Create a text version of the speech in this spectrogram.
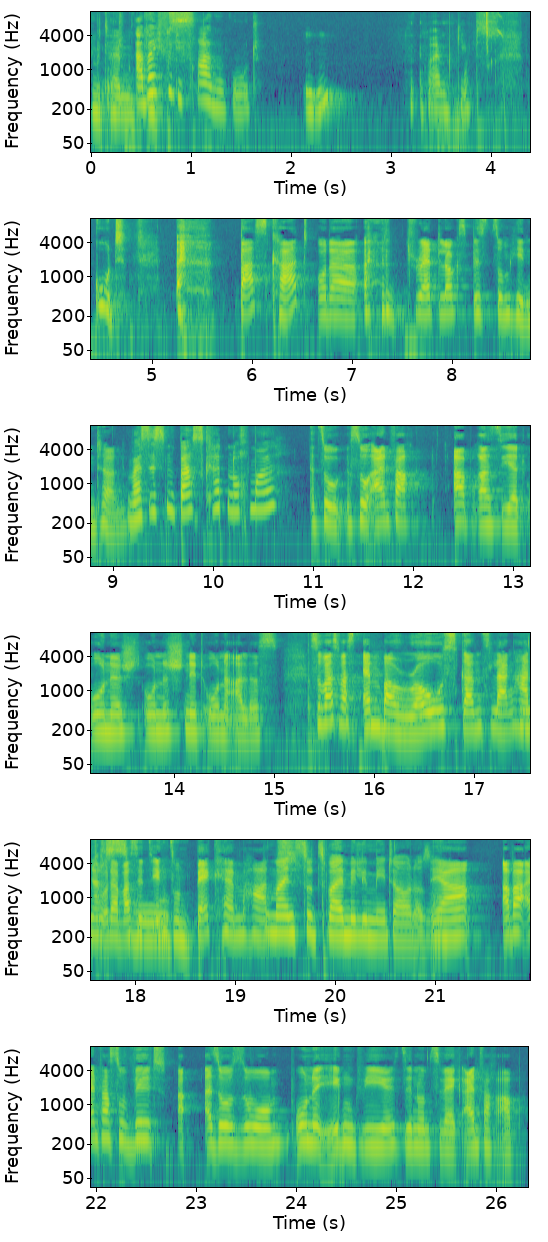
Mit einem Aber ich Gips. finde die Frage gut. Mit meinem Gips. Gut. Buzzcut oder Dreadlocks bis zum Hintern. Was ist ein Buzzcut nochmal? So, so einfach abrasiert, ohne, ohne Schnitt, ohne alles. Sowas, was Amber Rose ganz lang hatte Ach oder was so. jetzt irgend so ein Beckham hat. Du meinst so zwei Millimeter oder so? Ja, aber einfach so wild, also so ohne irgendwie Sinn und Zweck, einfach ab.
